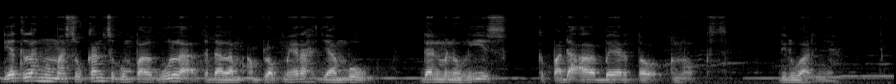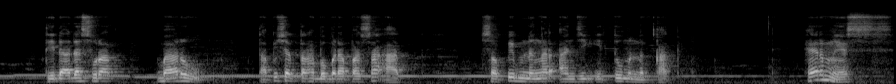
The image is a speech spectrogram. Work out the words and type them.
dia telah memasukkan segumpal gula ke dalam amplop merah jambu dan menulis kepada Alberto Knox di luarnya. Tidak ada surat baru, tapi setelah beberapa saat, Sophie mendengar anjing itu mendekat. Hermes,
